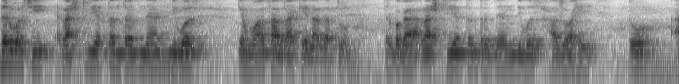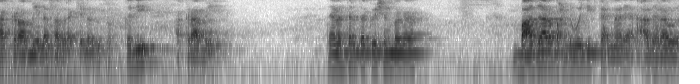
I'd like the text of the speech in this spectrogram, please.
दरवर्षी राष्ट्रीय तंत्रज्ञान दिवस केव्हा साजरा केला जातो? तर बघा राष्ट्रीय तंत्रज्ञान दिवस हा जो आहे तो अकरा मेला साजरा केला जातो. कधी? अकरा मे. त्यानंतरचा क्वेश्चन बघा. बाजार भांडवली करणाऱ्या आधारावर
